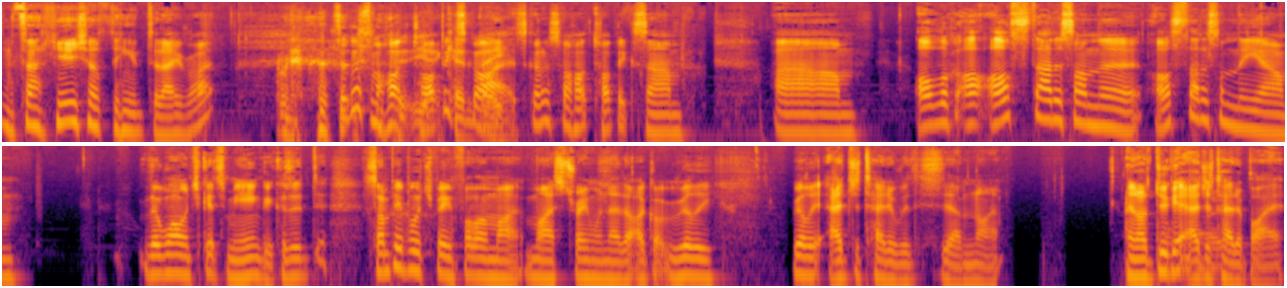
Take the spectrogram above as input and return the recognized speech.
It's an unusual thing today, right? So we've got some hot Yeah, it topics, can be. guys. Got us some hot topics. Um, um, I'll look. I'll, I'll start us on the. I'll start us on the um, the one which gets me angry because some people which have been following my my stream will know that I got really, really agitated with this the other night, and I do get Oh, agitated by it.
